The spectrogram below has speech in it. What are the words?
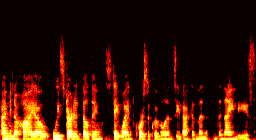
I'm in Ohio. We started building statewide course equivalency back in the, the 90s.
